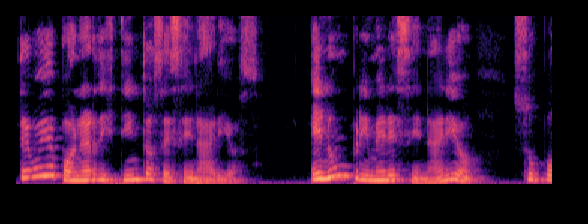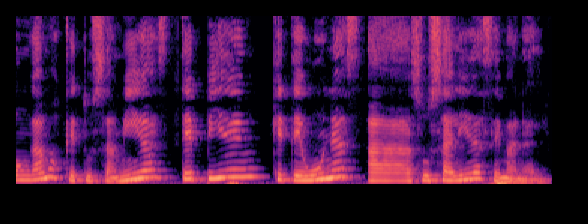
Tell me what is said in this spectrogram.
Te voy a poner distintos escenarios. En un primer escenario, supongamos que tus amigas te piden que te unas a su salida semanal.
